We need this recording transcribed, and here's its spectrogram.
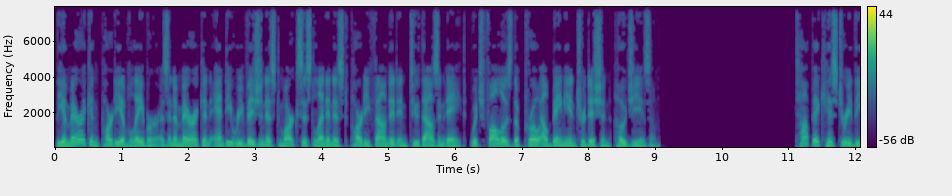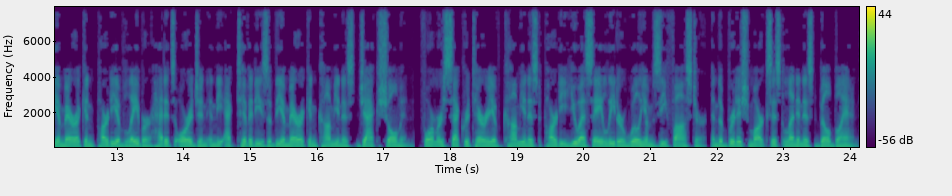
The American Party of Labor is an American anti-revisionist Marxist-Leninist party founded in 2008, which follows the pro-Albanian tradition Topic History The American Party of Labor had its origin in the activities of the American communist Jack Shulman, former Secretary of Communist Party USA leader William Z. Foster, and the British Marxist-Leninist Bill Bland.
